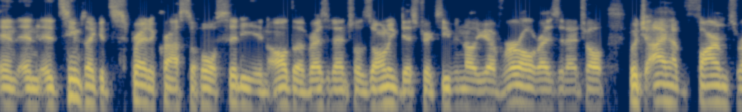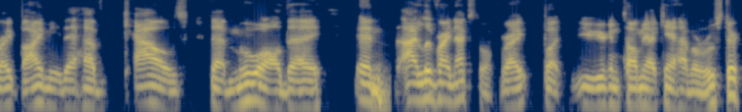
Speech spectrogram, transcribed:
and and it seems like it's spread across the whole city in all the residential zoning districts even though you have rural residential which i have farms right by me that have cows that moo all day and i live right next to them right but you, you're going to tell me i can't have a rooster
